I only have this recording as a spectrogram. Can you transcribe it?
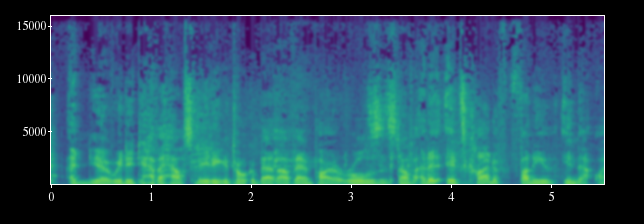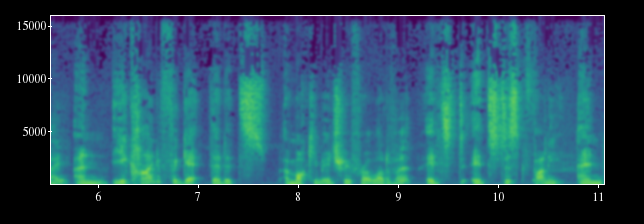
and you know, we need to have a house meeting and talk about our vampire rules and stuff. And it, it's kind of funny in that way, and you kind of forget that it's a mockumentary for a lot of it. It's it's just funny, and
